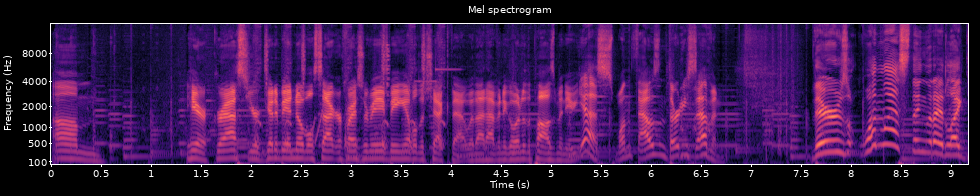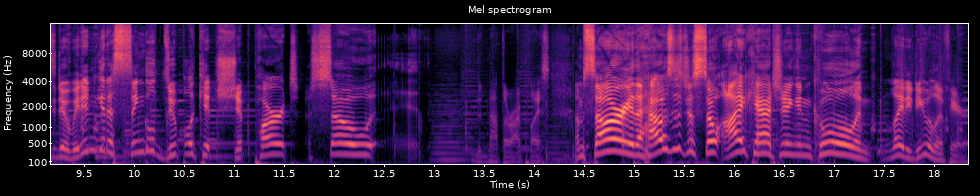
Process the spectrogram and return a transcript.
Um, here, Grass, you're going to be a noble sacrifice for me being able to check that without having to go into the pause menu. Yes, 1,037. There's one last thing that I'd like to do. We didn't get a single duplicate ship part, so... Eh, not the right place. I'm sorry, the house is just so eye-catching and cool, and... Lady, do you live here?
